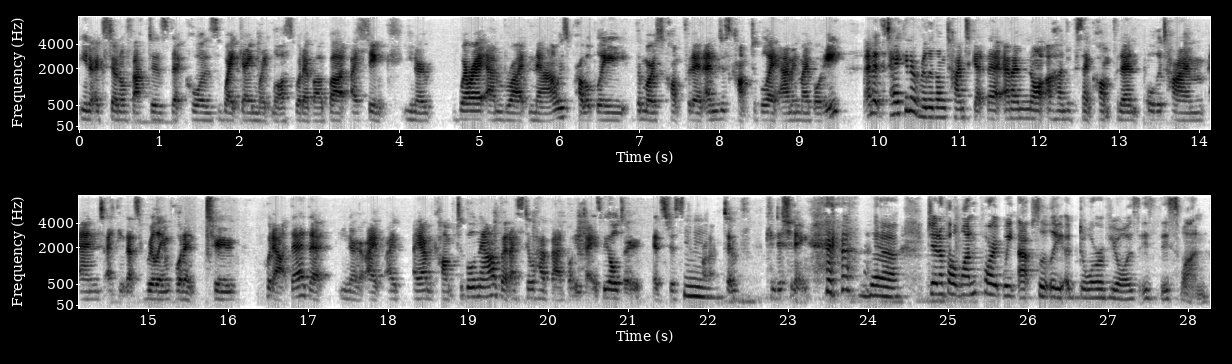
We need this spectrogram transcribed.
you know, external factors that cause weight gain, weight loss, whatever. But I think, you know, where I am right now is probably the most confident and just comfortable I am in my body. And it's taken a really long time to get there, and I'm not 100% confident all the time. And I think that's really important to put out there that, you know, I, I, I am comfortable now, but I still have bad body days. We all do. It's just mm. product of conditioning. yeah. Jennifer, one quote we absolutely adore of yours is this one.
